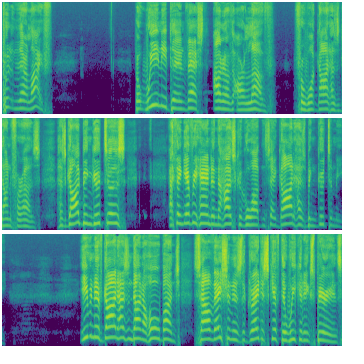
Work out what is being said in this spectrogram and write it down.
put in their life. But we need to invest out of our love for what God has done for us. Has God been good to us? I think every hand in the house could go up and say, God has been good to me. Even if God hasn't done a whole bunch, salvation is the greatest gift that we could experience.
